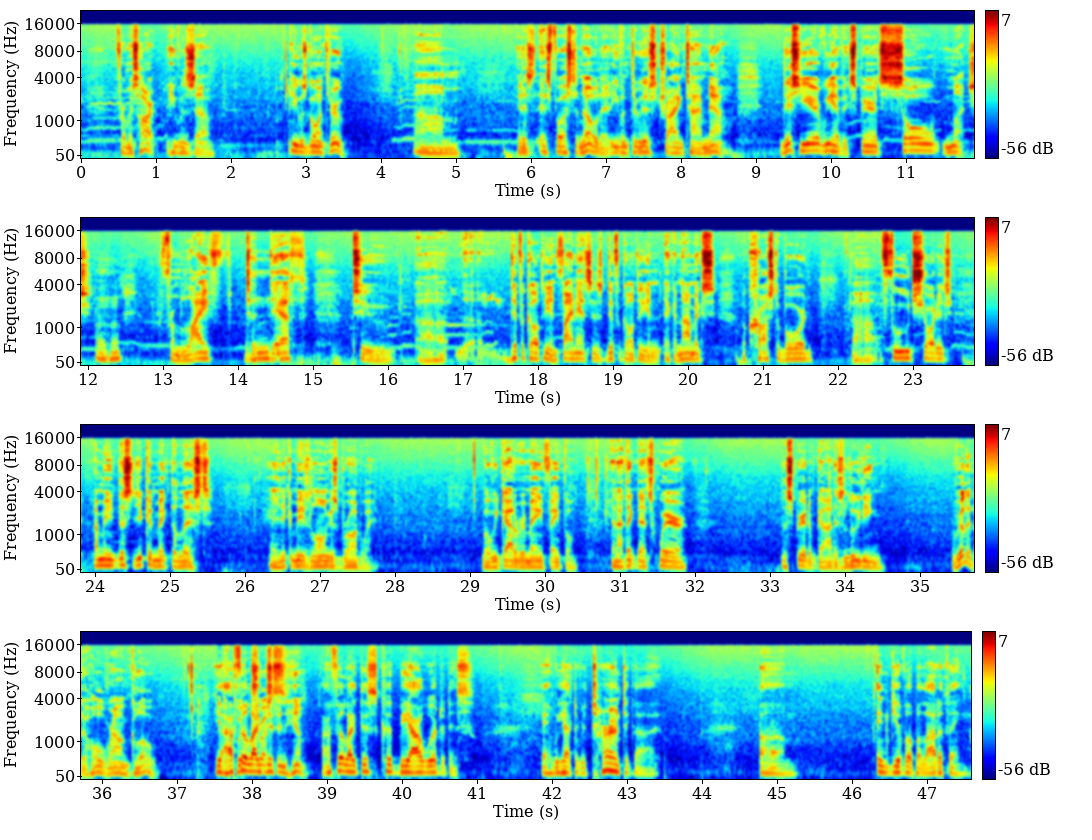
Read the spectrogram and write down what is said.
from his heart. He was uh, he was going through. Um, it is it's for us to know that even through this trying time now, this year we have experienced so much from life to death to uh, difficulty in finances, difficulty in economics across the board, uh, food shortage. I mean, this you can make the list, and it can be as long as Broadway. But we got to remain faithful, and I think that's where the Spirit of God is leading, really the whole round globe. Yeah, I feel like trust this. in Him. I feel like this could be our wilderness, and we have to return to God. um, and give up a lot of things.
